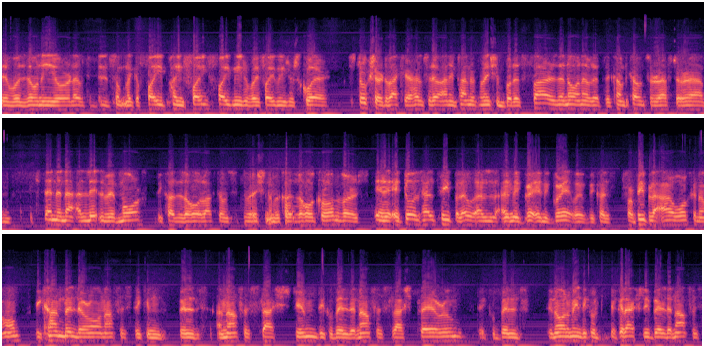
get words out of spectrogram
it was only you were allowed to build something like a 5.5 5 metre by 5 metre square structure at the back of your house without any planning permission. But as far as I know now that the county council are after um, extending that a little bit more because of the whole lockdown situation and because of the whole coronavirus, it, it does help people out in a, great, in a great way because for people that are working at home, they can build their own office. They can build an office slash gym. They could build an office slash playroom. They could build. You know what I mean? They could they could actually build an office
